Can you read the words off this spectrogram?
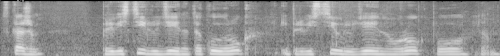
Скажем, привести людей на такой урок и привести людей на урок по, там,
